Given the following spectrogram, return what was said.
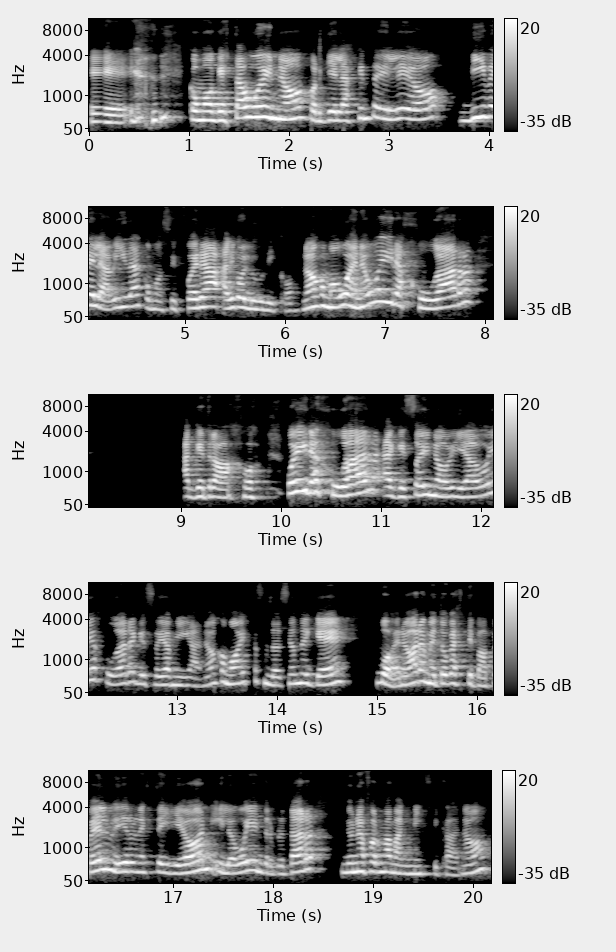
Eh, como que está bueno porque la gente de Leo vive la vida como si fuera algo lúdico, ¿no? Como, bueno, voy a ir a jugar a que trabajo, voy a ir a jugar a que soy novia, voy a jugar a que soy amiga, ¿no? Como esta sensación de que, bueno, ahora me toca este papel, me dieron este guion y lo voy a interpretar de una forma magnífica, ¿no?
